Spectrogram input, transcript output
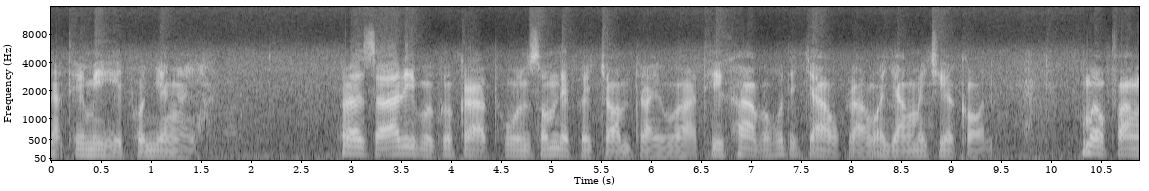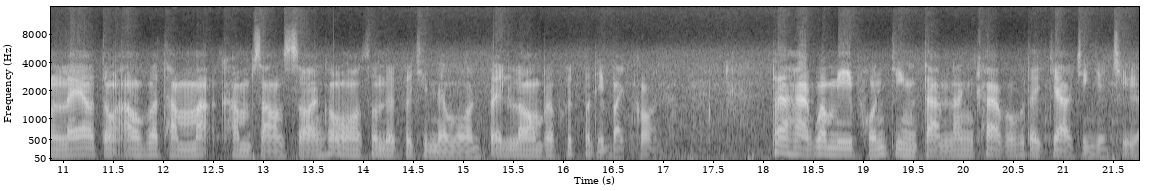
นะ่ะ เธอมีเหตุผลยังไง พระสารีบุตรก็กราบทูลสมเด็จพระจอมไตรว่าที่ข้าพระพุทธเจ้ากล่าวว่ายังไม่เชื่อก่อน เมื่อฟังแล้วต้องเอาพระธรรมะคำสั่งสอนขององค์สมเด็จพระชินวรไปลองประพฤติปฏิบัติก่อน ถ้าหากว่ามีผลจริงตามนั้นข้าพระพุทธเจ้าจึงจะเชื่อ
